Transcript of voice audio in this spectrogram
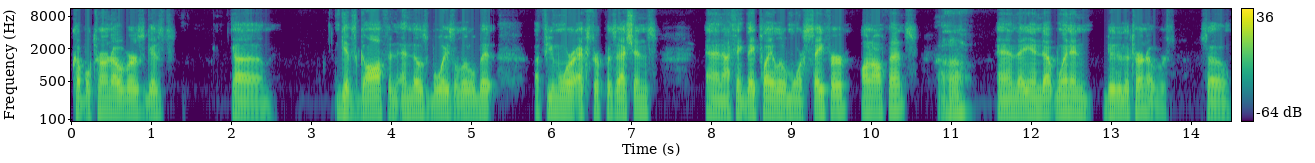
couple turnovers, gives um, gives Goff and, and those boys a little bit a few more extra possessions, and I think they play a little more safer on offense. Uh-huh. And they end up winning due to the turnovers. So,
